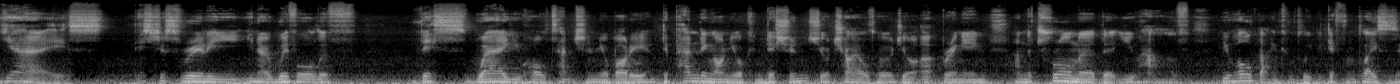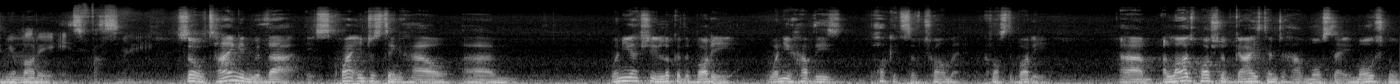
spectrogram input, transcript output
yeah, it's it's just really you know with all of this where you hold tension in your body and depending on your conditions your childhood your upbringing and the trauma that you have you hold that in completely different places in your Mm. body it's fascinating So tying in with that, it's quite interesting how um, when you actually look at the body, when you have these pockets of trauma across the body, um, a large portion of guys tend to have most of their emotional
